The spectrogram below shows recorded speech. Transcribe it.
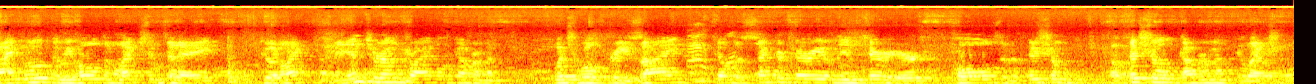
I move that we hold an election today to elect an interim tribal government which will preside until the Secretary of the Interior holds an official, official government election.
